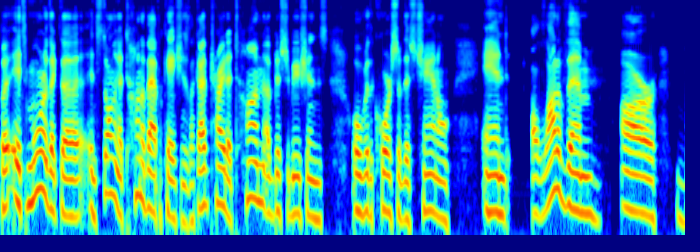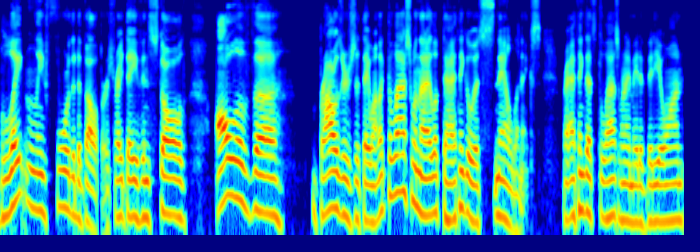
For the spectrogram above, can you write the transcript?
but it's more like the installing a ton of applications. Like I've tried a ton of distributions over the course of this channel, and a lot of them are blatantly for the developers, right? They've installed all of the browsers that they want. Like the last one that I looked at, I think it was Snail Linux, right? I think that's the last one I made a video on.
